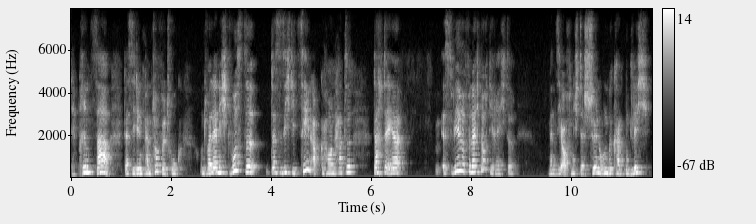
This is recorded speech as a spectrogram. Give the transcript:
Der Prinz sah, dass sie den Pantoffel trug, und weil er nicht wusste, dass sie sich die Zehen abgehauen hatte, dachte er, es wäre vielleicht doch die rechte, wenn sie auch nicht der schönen Unbekannten glich.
